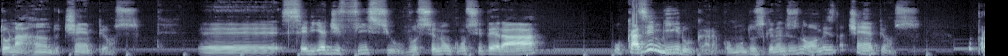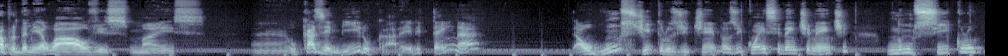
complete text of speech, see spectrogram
tô narrando Champions, é, seria difícil você não considerar o Casemiro, cara, como um dos grandes nomes da Champions. O próprio Daniel Alves, mas é, o Casemiro, cara, ele tem, né, alguns títulos de Champions e coincidentemente num ciclo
